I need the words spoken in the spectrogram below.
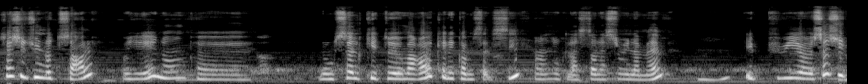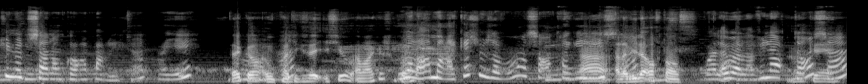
Ça c'est une autre salle, vous voyez. Donc euh, donc celle qui est au Maroc, elle est comme celle-ci. Hein, donc l'installation est la même. Et puis euh, ça c'est une autre salle encore à Paris, hein, vous voyez. D'accord. Voilà. Vous pratiquez ça ici à Marrakech ou pas? Voilà, à Marrakech nous avons un centre à Ah, Guélis. à la hein. Villa Hortense. Voilà, voilà, Villa Hortense. Hein.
